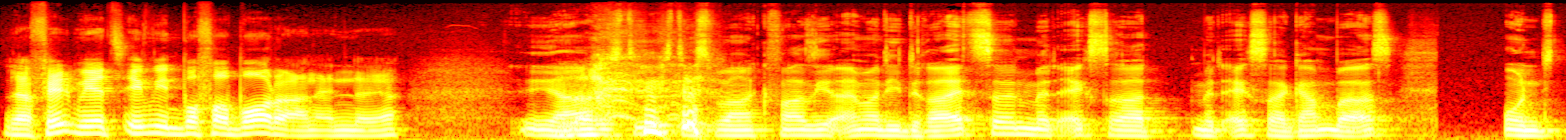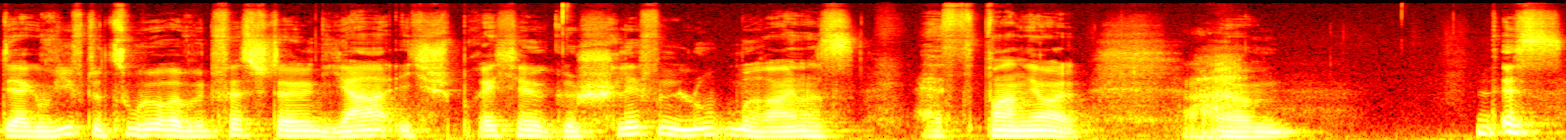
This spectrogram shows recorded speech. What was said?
Da fehlt mir jetzt irgendwie ein Bofaborde an Ende, ja? Ja, richtig. Das war quasi einmal die 13 mit extra, mit extra Gambas. Und der gewiefte Zuhörer wird feststellen, ja, ich spreche geschliffen lupenreines Espanol. Ähm, es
